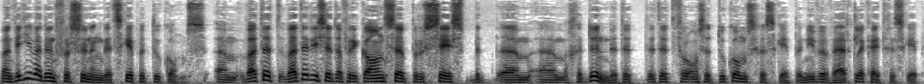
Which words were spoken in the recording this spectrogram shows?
Want weet jy wat doen versoening? Dit skep 'n toekoms. Ehm um, wat het wat het die Suid-Afrikaanse proses ehm um, ehm um, gedoen? Dit het dit het vir ons 'n toekoms geskep, 'n nuwe werklikheid geskep.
